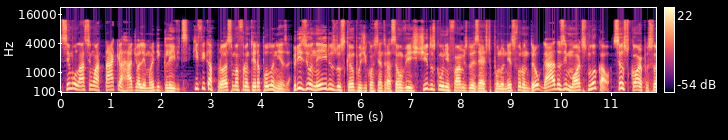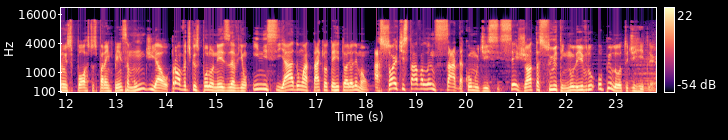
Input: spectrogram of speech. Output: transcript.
simulasse um ataque à rádio alemã de Gleiwitz, que fica próximo à fronteira polonesa. Prisioneiros dos campos de concentração vestidos com uniformes do exército polonês foram drogados e mortos no local. Seus corpos foram expostos para a imprensa mundial, prova de que os poloneses haviam iniciado um ataque ao território alemão. A sorte estava lançada, como disse C.J. Sweeten no livro O Piloto de Hitler.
